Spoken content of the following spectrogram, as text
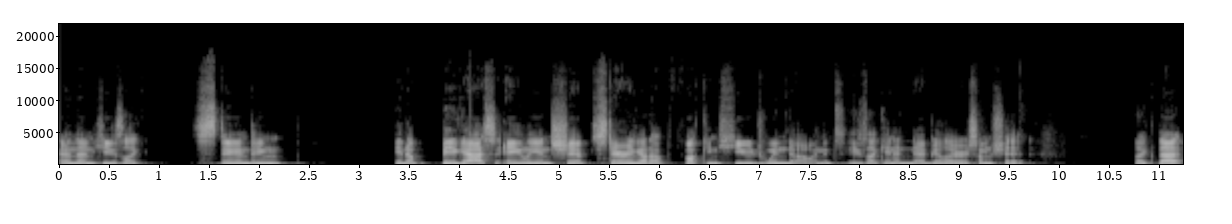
and then he's like standing in a big ass alien ship staring out a fucking huge window and it's he's like in a nebula or some shit like that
